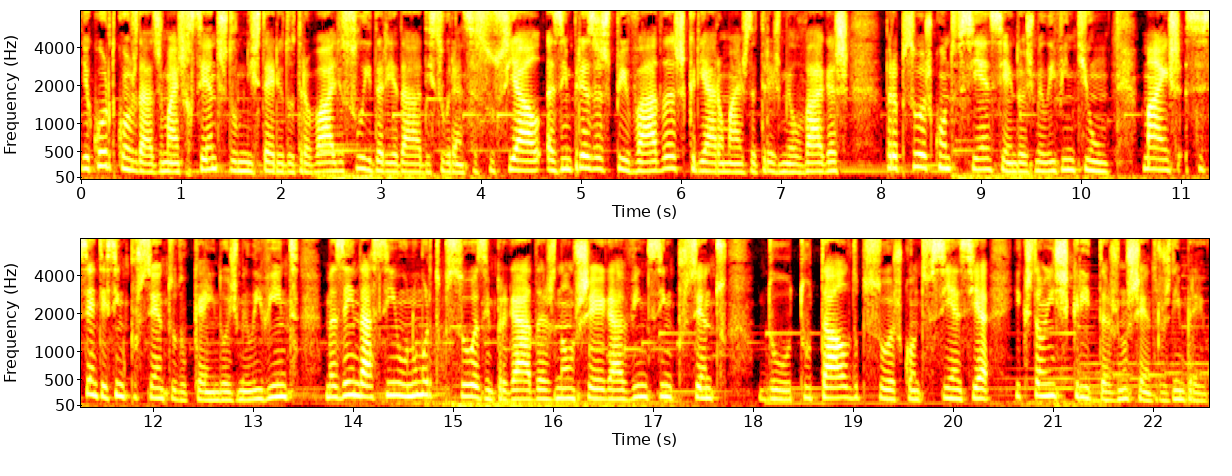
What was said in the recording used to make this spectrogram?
De acordo com os dados mais recentes do Ministério do Trabalho, Solidariedade e Segurança Social, as empresas privadas criaram mais de 3 mil vagas para pessoas com deficiência em 2021, mais 65% do que em 2020, mas ainda assim o número de pessoas empregadas não chega a 25% do total de pessoas com deficiência e que estão inscritas nos centros de emprego.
